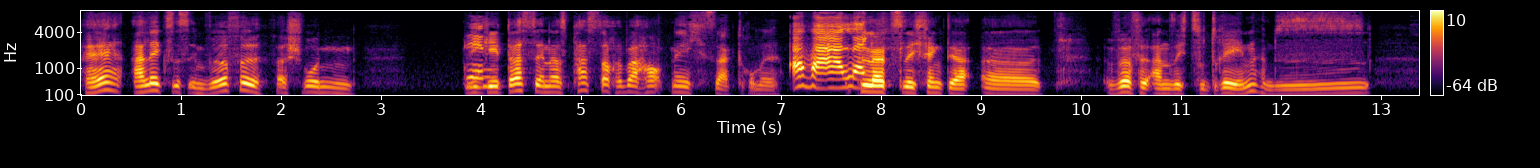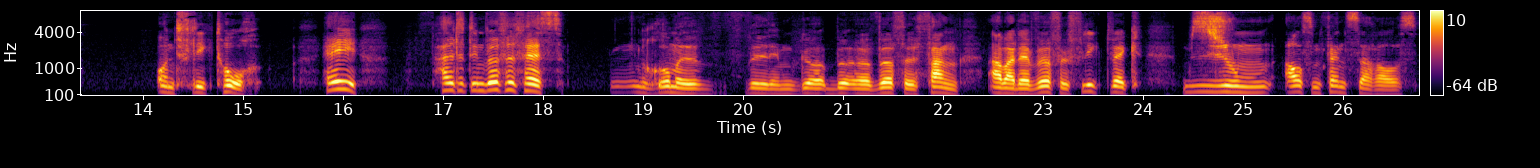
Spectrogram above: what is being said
Hä? Alex ist im Würfel verschwunden. Wie geht das denn? Das passt doch überhaupt nicht, sagt Rummel. Aber Alex, Plötzlich fängt der äh, Würfel an, sich zu drehen. Bzzz. Und fliegt hoch. Hey, haltet den Würfel fest. Rummel will den äh, Würfel fangen, aber der Würfel fliegt weg. Bzzum, aus dem Fenster raus.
